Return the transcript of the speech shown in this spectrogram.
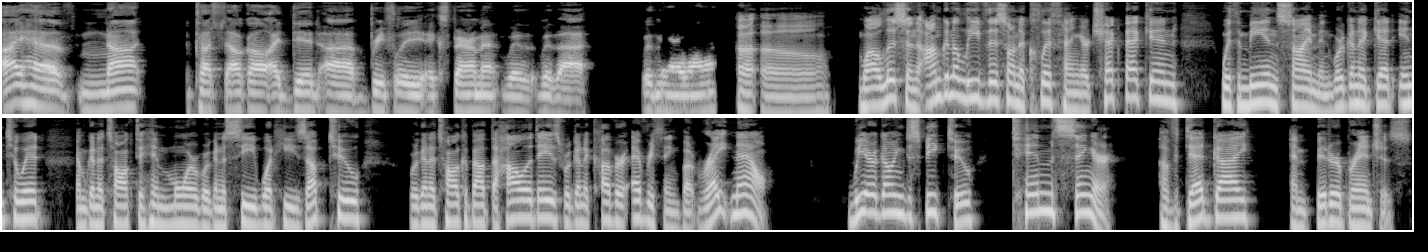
I have not touched alcohol. I did uh, briefly experiment with with uh, with marijuana. Uh oh. Well, listen, I'm going to leave this on a cliffhanger. Check back in with me and Simon. We're going to get into it. I'm going to talk to him more. We're going to see what he's up to. We're going to talk about the holidays. We're going to cover everything. But right now, we are going to speak to Tim Singer of Deadguy and Bitter Branches.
